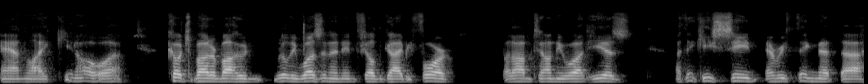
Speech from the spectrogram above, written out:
and like you know, uh, Coach Butterbaugh, who really wasn't an infield guy before, but I'm telling you what, he is. I think he's seen everything that uh,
